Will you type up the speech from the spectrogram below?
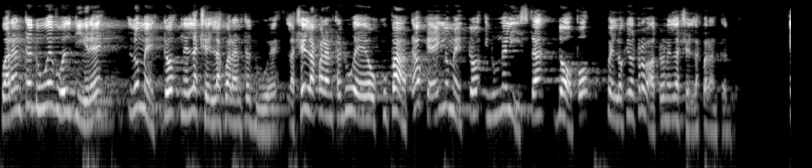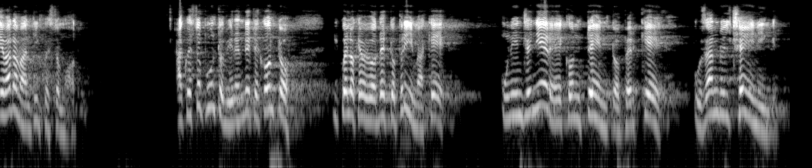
42 vuol dire lo metto nella cella 42. La cella 42 è occupata, ok, lo metto in una lista dopo quello che ho trovato nella cella 42. E vado avanti in questo modo. A questo punto vi rendete conto di quello che avevo detto prima, che un ingegnere è contento perché usando il chaining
